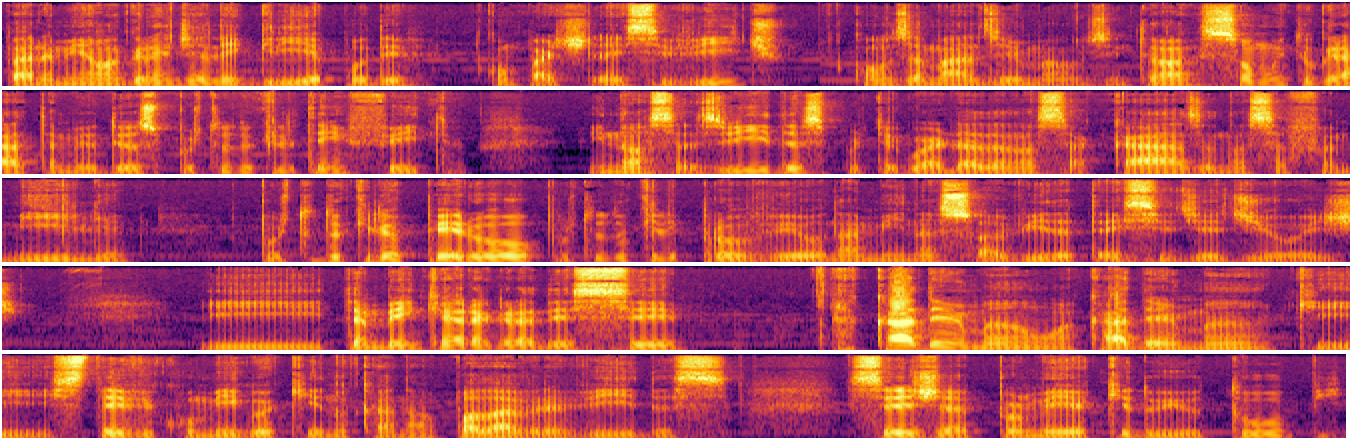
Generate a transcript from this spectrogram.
Para mim é uma grande alegria poder compartilhar esse vídeo com os amados irmãos. Então eu sou muito grata, meu Deus, por tudo que ele tem feito em nossas vidas, por ter guardado a nossa casa, a nossa família, por tudo que ele operou, por tudo que ele proveu na minha e na sua vida até esse dia de hoje. E também quero agradecer a cada irmão, a cada irmã que esteve comigo aqui no canal Palavra Vidas, seja por meio aqui do YouTube,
